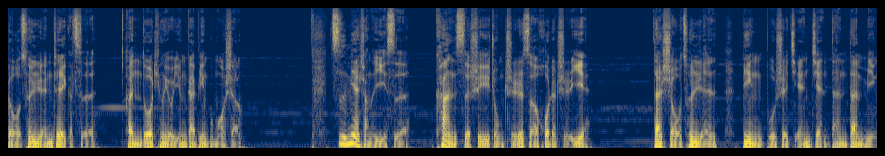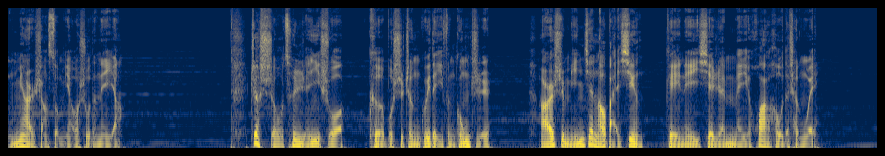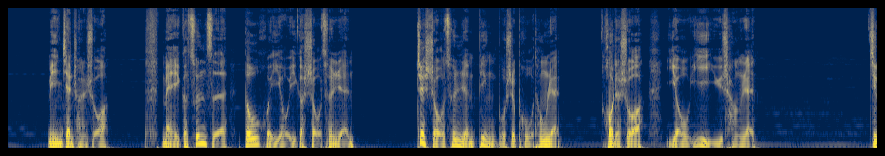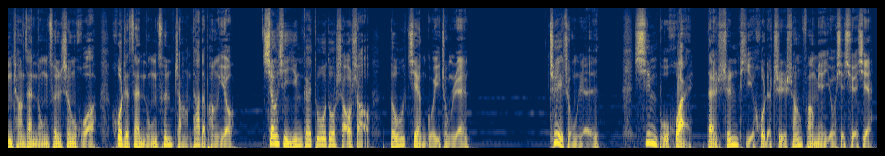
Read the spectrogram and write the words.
守村人这个词，很多听友应该并不陌生。字面上的意思，看似是一种职责或者职业，但守村人并不是简简单单明面上所描述的那样。这守村人一说，可不是正规的一份公职，而是民间老百姓给那一些人美化后的称谓。民间传说。每个村子都会有一个守村人，这守村人并不是普通人，或者说有异于常人。经常在农村生活或者在农村长大的朋友，相信应该多多少少都见过一种人。这种人心不坏，但身体或者智商方面有些缺陷。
